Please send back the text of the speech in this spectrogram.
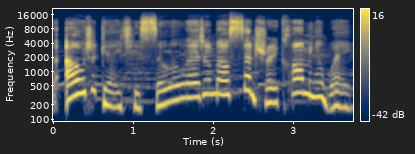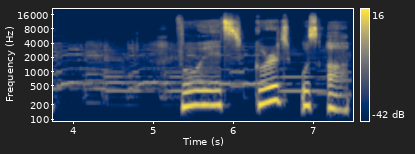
the outer gate, he saw the little mouse sentry coming away for its gird was up.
